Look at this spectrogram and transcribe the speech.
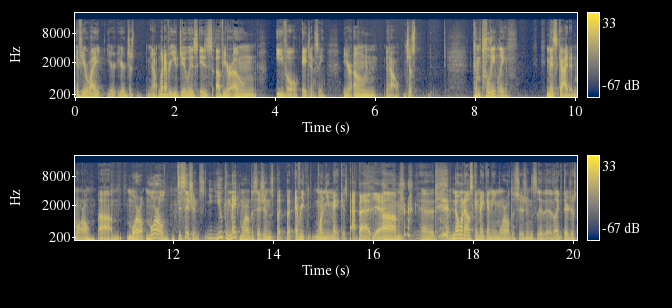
If you're white, you're you're just you know whatever you do is is of your own evil agency, your own you know just completely misguided moral um, moral moral decisions. You can make moral decisions, but but every one you make is bad. Bad, yeah. Um, uh, no one else can make any moral decisions. Uh, Like they're just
